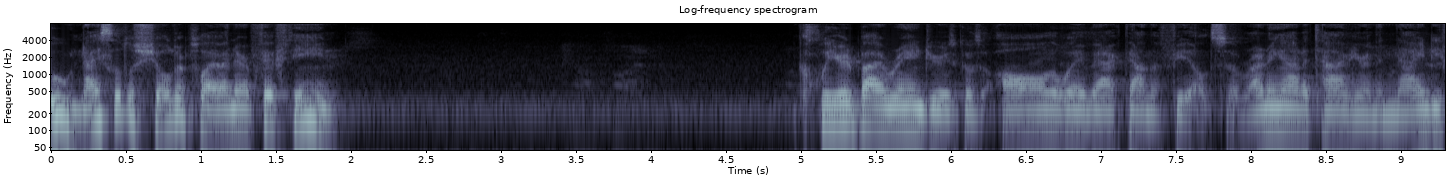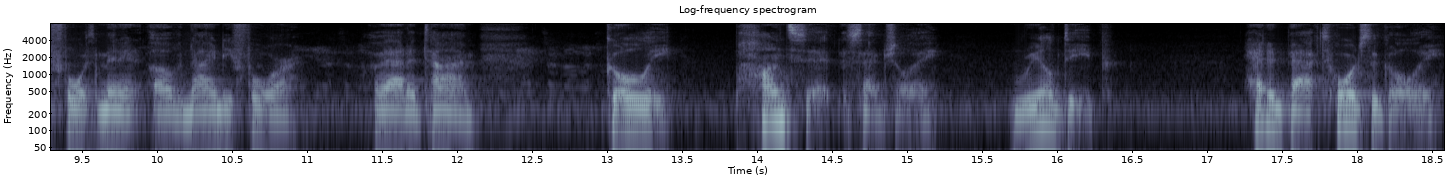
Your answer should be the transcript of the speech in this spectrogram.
Ooh, nice little shoulder play on number 15. Cleared by Rangers, goes all the way back down the field. So running out of time here in the 94th minute of 94 of added time. Goalie punts it essentially, real deep, headed back towards the goalie.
